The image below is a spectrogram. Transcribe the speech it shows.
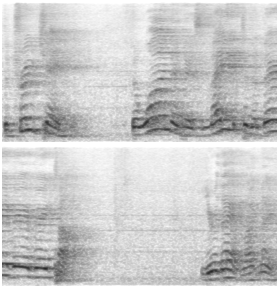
the true champion, the one that has made it to the very, very, very top. You're that right now.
